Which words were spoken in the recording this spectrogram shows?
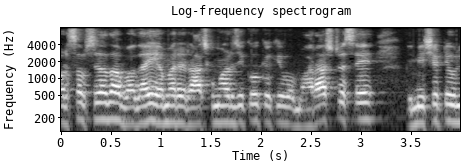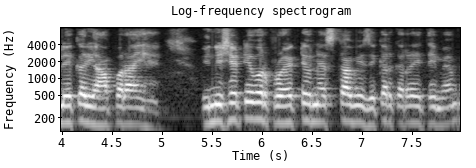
और सबसे ज़्यादा बधाई हमारे राजकुमार जी को, क्योंकि वो महाराष्ट्र से इनिशिएटिव लेकर यहाँ पर आए हैं। इनिशिएटिव और प्रोएक्टिवनेस का भी ज़िक्र कर रही थी मैम।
